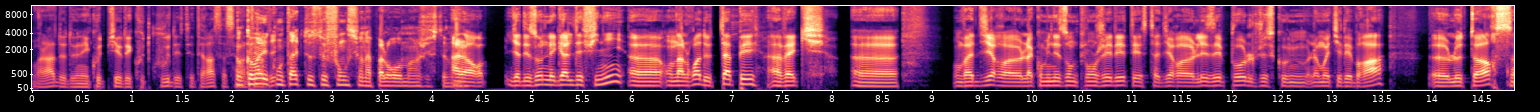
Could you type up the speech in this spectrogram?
voilà, de donner des coups de pied ou des coups de coude, etc. Ça, c'est Donc comment les contacts se font si on n'a pas le droit aux mains justement? Alors, il y a des zones légales définies. Euh, on a le droit de taper avec, euh, on va dire, la combinaison de plongée d'été, c'est-à-dire les épaules jusqu'à la moitié des bras, le torse.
